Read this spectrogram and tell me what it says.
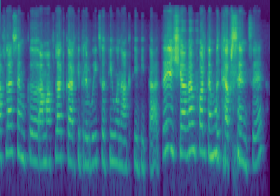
aflasem că am aflat că ar fi trebuit să fiu în activitate și aveam foarte multe absențe.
